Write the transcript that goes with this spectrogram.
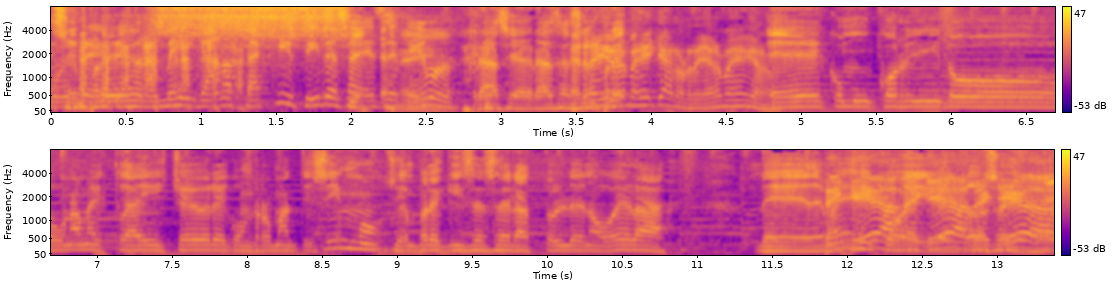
siempre- el regional mexicano. Está exquisito ese, ese tema. Gracias, gracias. ¿Es Siempre- relleno mexicano? ¿Relleno mexicano? Es como un corridito, una mezcla ahí chévere con romanticismo. Siempre quise ser actor de novela de, de Te México. queda, te y queda, te entonces, queda.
